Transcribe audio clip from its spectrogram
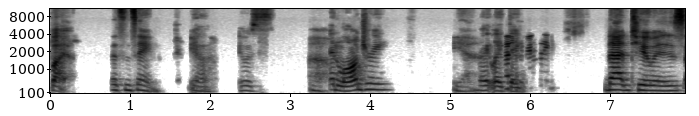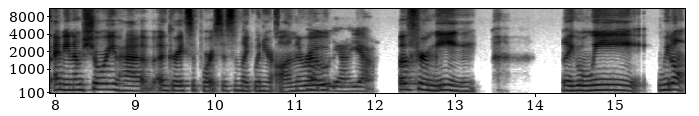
but That's insane. yeah it was Oh, and laundry yeah. right like they that too is, I mean, I'm sure you have a great support system like when you're on the oh, road. yeah yeah But for me, like we we don't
